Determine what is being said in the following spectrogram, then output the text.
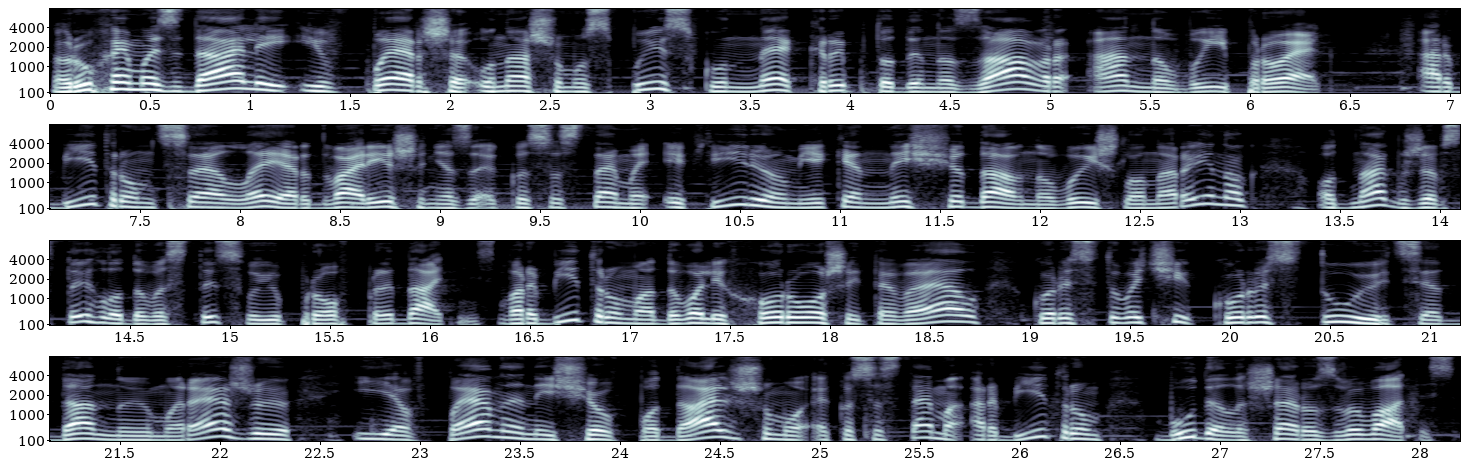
Рухаємось далі, і вперше у нашому списку не криптодинозавр, а новий проект. Arbitrum – це Layer 2 рішення з екосистеми Ethereum, яке нещодавно вийшло на ринок, однак вже встигло довести свою профпридатність. В Arbitrum доволі хороший ТВЛ, користувачі користуються даною мережею, і я впевнений, що в подальшому екосистема Arbitrum буде лише розвиватись.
